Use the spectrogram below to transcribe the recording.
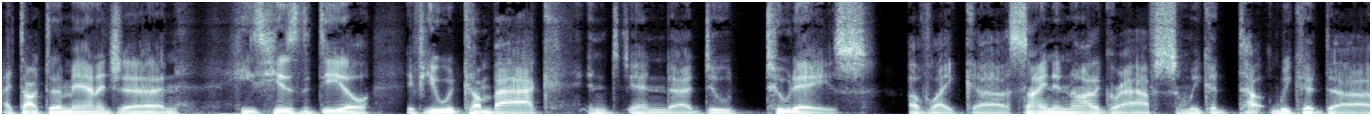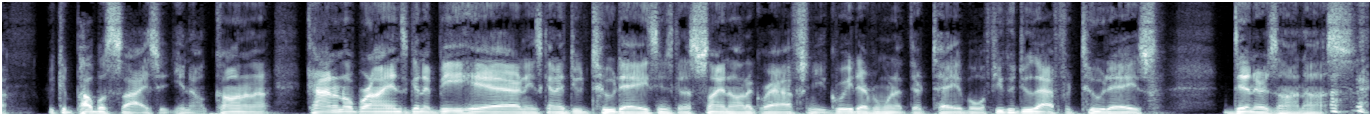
I talked to the manager and he's here's the deal. If you would come back and and uh, do two days of like uh, signing autographs and we could tell we could uh, we could publicize it. You know, Conan Conan O'Brien's going to be here and he's going to do two days and he's going to sign autographs and you greet everyone at their table. If you could do that for two days, dinner's on us.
